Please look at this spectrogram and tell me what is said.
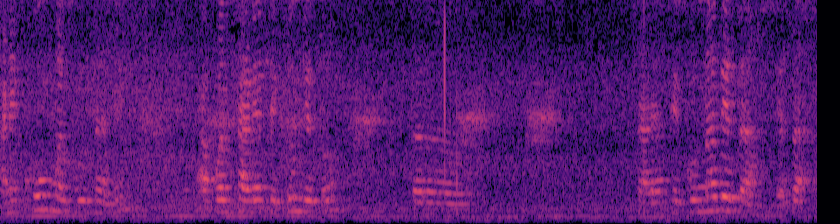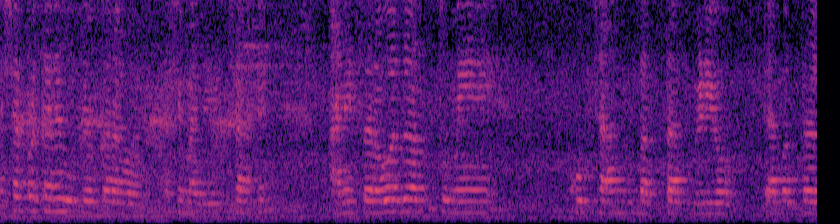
आणि खूप मजबूत झाले. आपण साड्या फेकून देतो. तर साड्या फेकून न देता त्याचा अशा प्रकारे उपयोग करावा अशी माझी इच्छा आहे. आणि सर्वजण तुम्ही खूप छान बघतात व्हिडिओ. त्याबद्दल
